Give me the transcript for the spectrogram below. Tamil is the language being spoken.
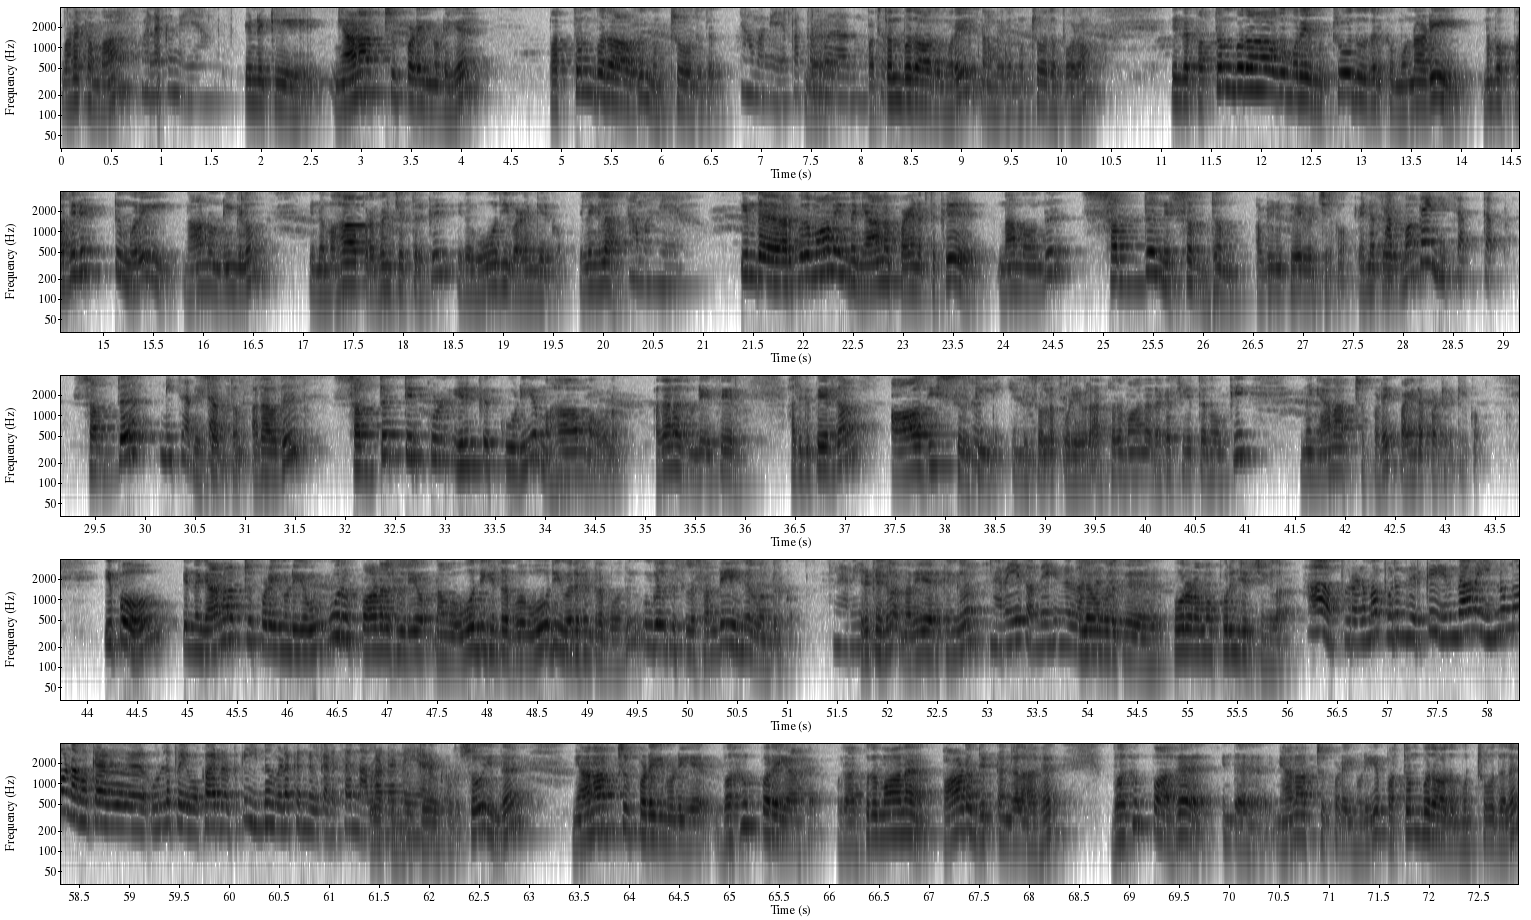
வணக்கம்மா. வணக்கங்க ஐயா. இன்னைக்கு ஞானாற்றுப்படையினுடைய பத்தொன்பதாவது ஐயா பத்தொன்பதாவது முறை நாம் இதை முற்றோத போகிறோம் இந்த பத்தொன்பதாவது முறை முற்றோதுவதற்கு முன்னாடி நம்ம பதினெட்டு முறை நானும் நீங்களும் இந்த மகா பிரபஞ்சத்திற்கு இதை ஓதி வழங்கியிருக்கோம். இல்லைங்களா? இந்த அற்புதமான இந்த ஞான பயணத்துக்கு நாம் வந்து சப்த நிசப்தம் அப்படின்னு பேர் வச்சிருக்கோம். என்ன பேருமா? சப்த நிசப்தம். சப்த நிசப்தம். அதாவது சப்தத்திற்குள் இருக்கக்கூடிய மகா மௌனம். அதான் அதனுடைய பேர். அதுக்கு பேர் தான் ஆதிஸ்ருதி என்று சொல்லக்கூடிய ஒரு அற்புதமான ரகசியத்தை நோக்கி இந்த ஞானாற்றுப்படை பயணப்பட்டுக்கிட்டு இருக்கோம் இப்போ இந்த ஞானாற்றுப்படையினுடைய ஒவ்வொரு பாடல்களையும் நம்ம ஓதுகின்ற போ ஓதி வருகின்ற போது உங்களுக்கு சில சந்தேகங்கள் வந்திருக்கும். இருக்குங்களா? நிறைய இருக்குங்களா? நிறைய சந்தேகங்கள் இல்லை உங்களுக்கு பூரணமாக புரிஞ்சிருச்சுங்களா? ஆ புரணமா புரிஞ்சிருக்கு. இருந்தாலும் இன்னமும் நமக்கு அது உள்ள போய் உட்கார்றதுக்கு இன்னும் விளக்கங்கள் கிடைச்சா நல்லா தாங்க தேவைப்படும். ஸோ இந்த ஞானாற்றுப்படையினுடைய வகுப்பறையாக ஒரு அற்புதமான பாடத்திட்டங்களாக வகுப்பாக இந்த ஞானாற்றுப்படையினுடைய பத்தொன்பதாவது முற்றோதலை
